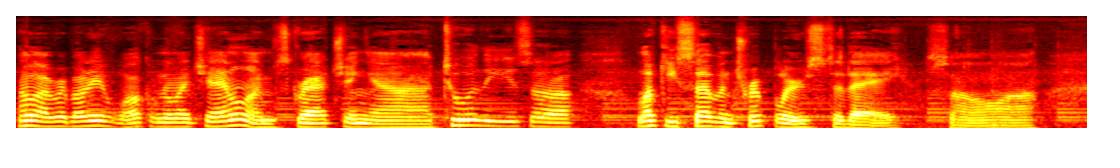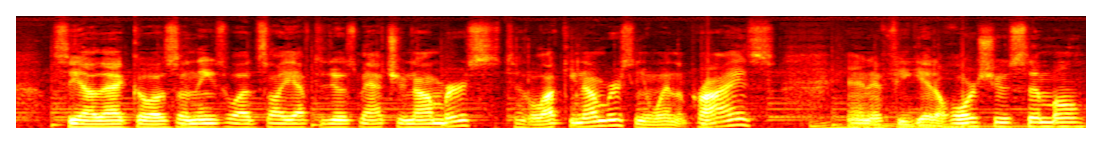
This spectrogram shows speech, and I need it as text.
Hello everybody, welcome to my channel. I'm scratching uh, two of these uh, Lucky 7 triplers today. So, uh, see how that goes. On these ones, all you have to do is match your numbers to the lucky numbers and you win the prize. And if you get a horseshoe symbol,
